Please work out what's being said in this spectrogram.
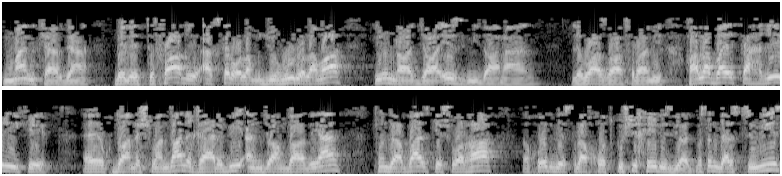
من کردن. به اتفاق اکثر علما جمهور علما اینو ناجائز می‌دانند. لباس زعفرانی حالا باید تحقیقی که دانشمندان غربی انجام دادیان چون در بعض کشورها خود به اصطلاح خودکشی خیلی زیاد مثلا در سوئیس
